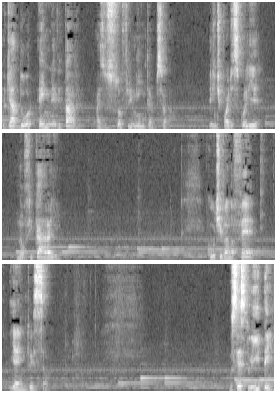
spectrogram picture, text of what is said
Porque a dor é inevitável mas o sofrimento é opcional. A gente pode escolher não ficar ali. Cultivando a fé e a intuição. O sexto item,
